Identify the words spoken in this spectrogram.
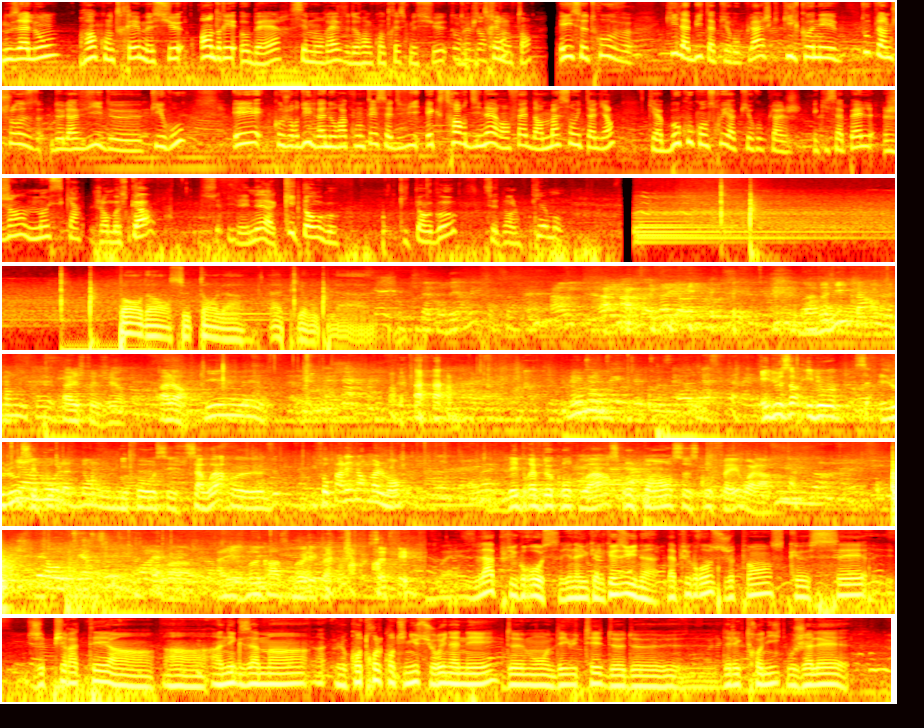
Nous allons rencontrer monsieur André Aubert. C'est mon rêve de rencontrer ce monsieur Ton depuis très longtemps. Et il se trouve qu'il habite à Pirou-Plage, qu'il connaît tout plein de choses de la vie de Pirou et qu'aujourd'hui il va nous raconter cette vie extraordinaire en fait d'un maçon italien qui a beaucoup construit à Pirou-Plage et qui s'appelle Jean Mosca. Jean Mosca, il est né à Kitango. Kitango, c'est dans le Piémont. Pendant ce temps-là, à Pirou-Plage. Vas-y, parle dans le micro. Ah, je te jure. Alors, il nous, en- il nous- ça- Loulou, un c'est mot pour. là-dedans, Loulou. Il faut c'est savoir, euh, de- il faut parler normalement. Les brefs de comptoir, ce qu'on pense, ce qu'on fait, voilà. Allez, je me casse. moi. Ouais, ça te fait. La plus grosse, il y en a eu quelques-unes. La plus grosse, je pense que c'est. J'ai piraté un, un- un examen, le contrôle continu sur une année de mon DUT de- de- d'électronique où j'allais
